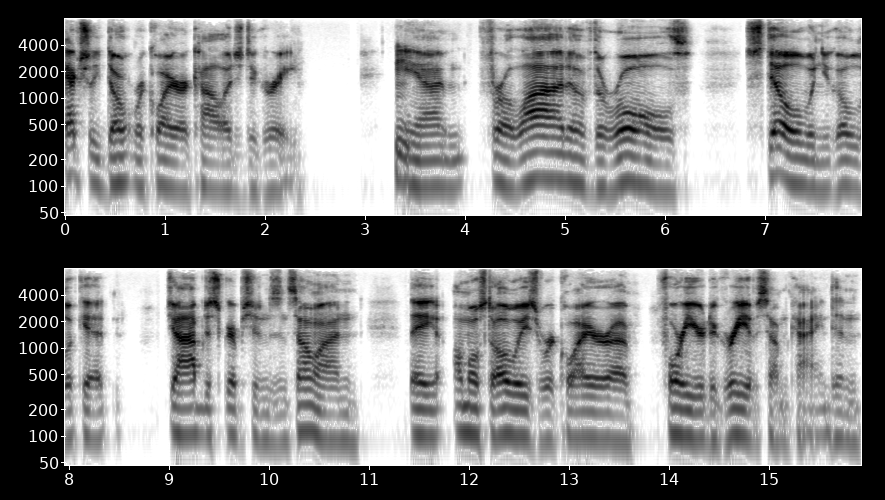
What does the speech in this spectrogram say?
actually don't require a college degree. Hmm. And for a lot of the roles, still, when you go look at job descriptions and so on, they almost always require a four year degree of some kind. And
